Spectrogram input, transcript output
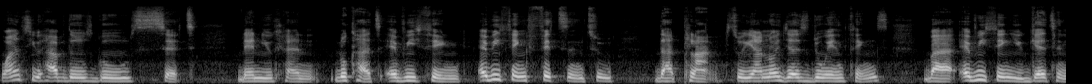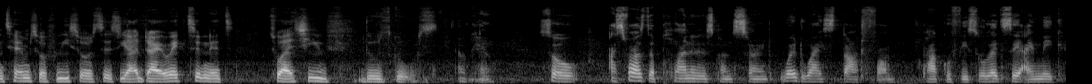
Once you have those goals set, then you can look at everything. Everything fits into that plan. So you are not just doing things, but everything you get in terms of resources, you are directing it to achieve those goals. Okay. So as far as the planning is concerned, where do I start from, Paa Kofi? So let's say I make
